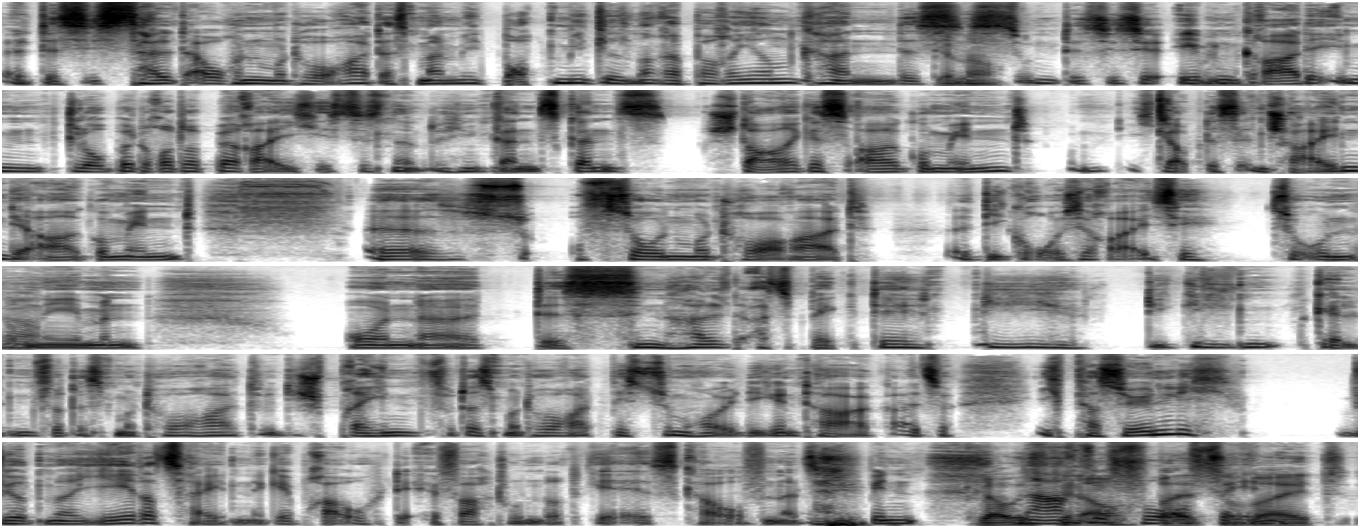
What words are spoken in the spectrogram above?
äh, das ist halt auch ein Motorrad, das man mit Bordmitteln reparieren kann. Das Genau. ist, und das ist ja eben Mhm. gerade im Globetrotter-Bereich ist das natürlich ein ganz, ganz starkes Argument und ich glaube das entscheidende Argument, äh, auf so ein Motorrad äh, die große Reise zu unternehmen. Und äh, das sind halt Aspekte, die, die gelten, gelten für das Motorrad, die sprechen für das Motorrad bis zum heutigen Tag. Also ich persönlich würde mir jederzeit eine gebrauchte F800 GS kaufen. Also ich bin glaube, ich nach bin wie auch vor bald Fan. soweit,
